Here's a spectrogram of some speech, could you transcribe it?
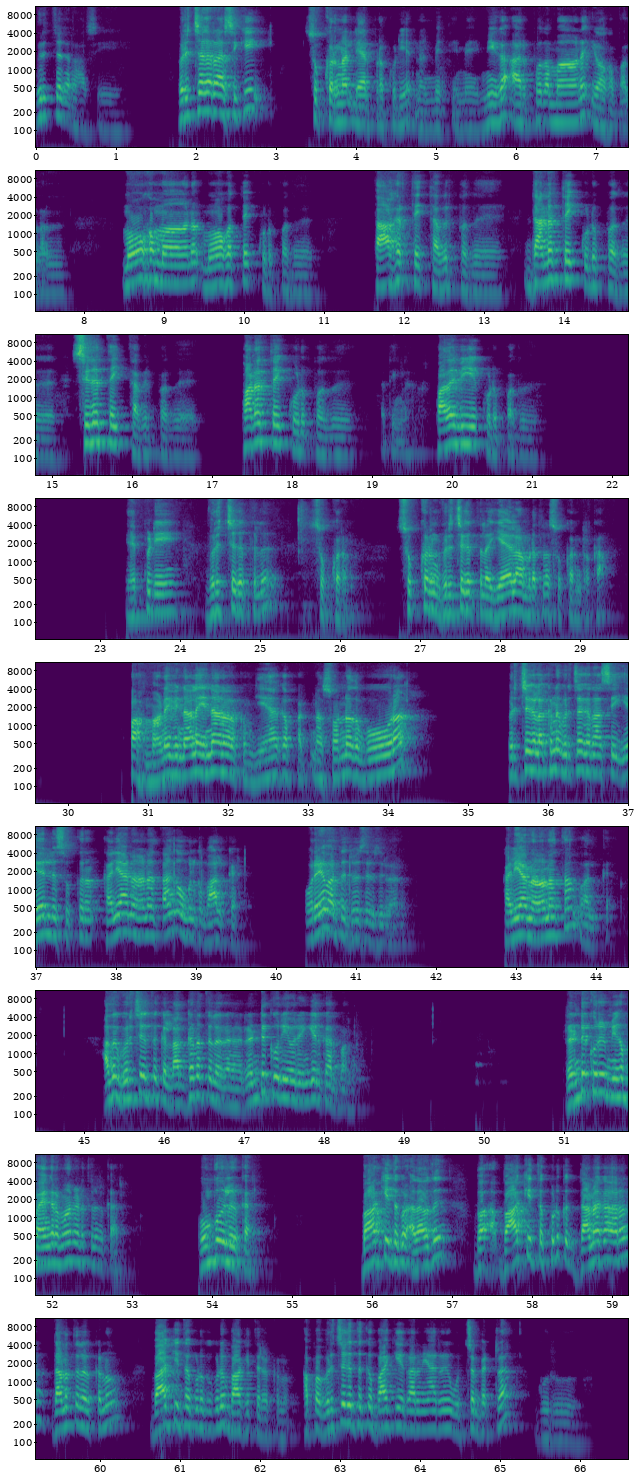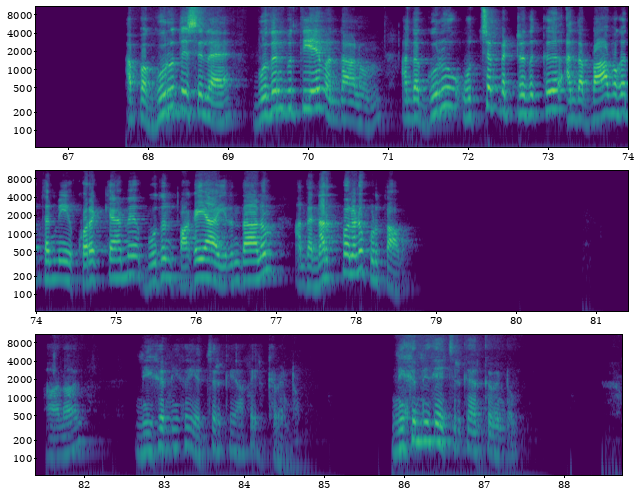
விருச்சக ராசி. விருச்சக ராசிக்கு சுக்கரனால் ஏற்படக்கூடிய நன்மை தீமை மிக அற்புதமான யோக பலன். மோகமான மோகத்தை கொடுப்பது தாகத்தை தவிர்ப்பது தனத்தை கொடுப்பது சினத்தை தவிர்ப்பது பணத்தை கொடுப்பது பார்த்தீங்களா பதவியை கொடுப்பது. எப்படி? விருச்சகத்தில் சுக்கரன். சுக்கரன் விருச்சகத்தில் ஏழாம் இடத்துல சுக்கரன் இருக்கான். அப்பா மனைவினால என்ன நடக்கும்? ஏகப்பட்ட நான் சொன்னது பூரா விருச்சக லக்கணம் விருச்சக ராசி ஏழு சுக்கரன் கல்யாணம் ஆனால் தாங்க உங்களுக்கு வாழ்க்கை. ஒரே வார்த்தை ஜோசியர் சொல்லுவார். கல்யாணம் ஆனால் தான் வாழ்க்கை. அது விருச்சகத்துக்கு லக்னத்தில் ரெண்டுக்குரியவர் எங்கே இருக்கார் பாருங்க. ரெண்டுக்குரியவர் மிக பயங்கரமான இடத்துல இருக்கார். ஒம்பதுல இருக்கார். பாக்கியத்தை அதாவது பா- பாக்கியத்தை கொடுக்க தனகாரன் தனத்தில் இருக்கணும். பாக்கியத்தை கொடுக்கக்கூடிய பாக்கியத்தில் இருக்கணும் அப்போ விருச்சகத்துக்கு பாக்கியக்காரன் யார்? உச்சம் பெற்ற குரு. அப்போ குரு திசையில் புதன் புத்தியே வந்தாலும் அந்த குரு உச்சம் பெற்றதுக்கு அந்த பாவகத்தன்மையை குறைக்காம புதன் பகையா இருந்தாலும் அந்த நற்பலனை கொடுத்தாகும் ஆனால் மிக மிக எச்சரிக்கையாக இருக்க வேண்டும். மிக மிக எச்சரிக்கையாக இருக்க வேண்டும்.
